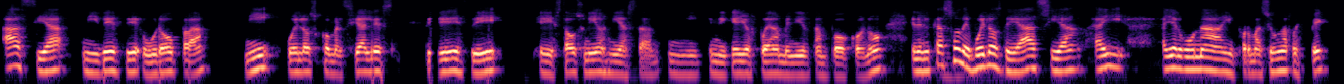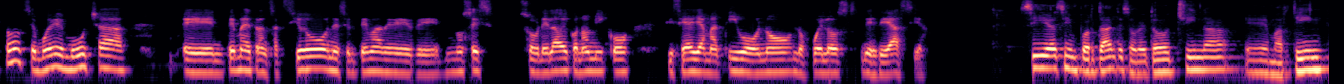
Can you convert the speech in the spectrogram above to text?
hacia ni desde Europa, ni vuelos comerciales desde Estados Unidos ni hasta ni, que ellos puedan venir tampoco, ¿no? En el caso de vuelos de Asia, ¿hay, hay alguna información al respecto? ¿Se mueve mucha en eh, tema de transacciones, el tema de, de, no sé, sobre el lado económico, si sea llamativo o no los vuelos desde Asia? Sí, es importante, sobre todo China, eh, Martín,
